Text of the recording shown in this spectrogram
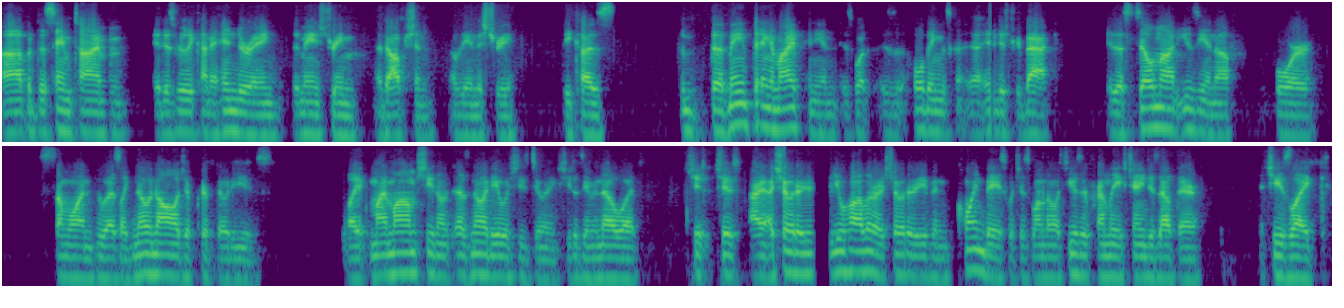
Uh, but at the same time, it is really kind of hindering the mainstream adoption of the industry because the, the main thing, in my opinion, is what is holding this uh, industry back. It is still not easy enough for someone who has like no knowledge of crypto to use. Like my mom, she don't, has no idea what she's doing. She doesn't even know what she. she I, I showed her YouHodler. I showed her even Coinbase, which is one of the most user-friendly exchanges out there. And she's like,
